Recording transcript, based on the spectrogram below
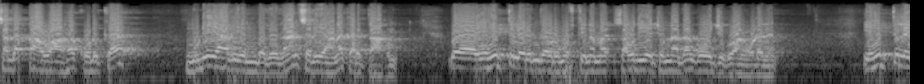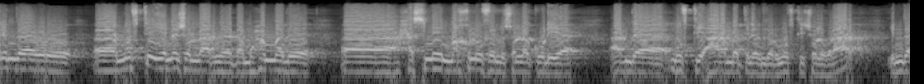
சதக்காவாக கொடுக்க முடியாது என்பதுதான் சரியான கருத்தாகும். எகிப்தில் இருந்த ஒரு முஃப்தி நம்ம சவுதியை சொன்னா தான் கோவிச்சுக்குவாங்க உடனே. எகிப்தில் இருந்த ஒரு முஃப்தி என்ன சொல்றாருன்னு கேட்டால் முகமது ஹஸ்னீன் மஹ்லூஃப் என்று சொல்லக்கூடிய அந்த முஃப்தி ஆரம்பத்தில் இருந்த ஒரு முஃப்தி சொல்கிறார் இந்த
